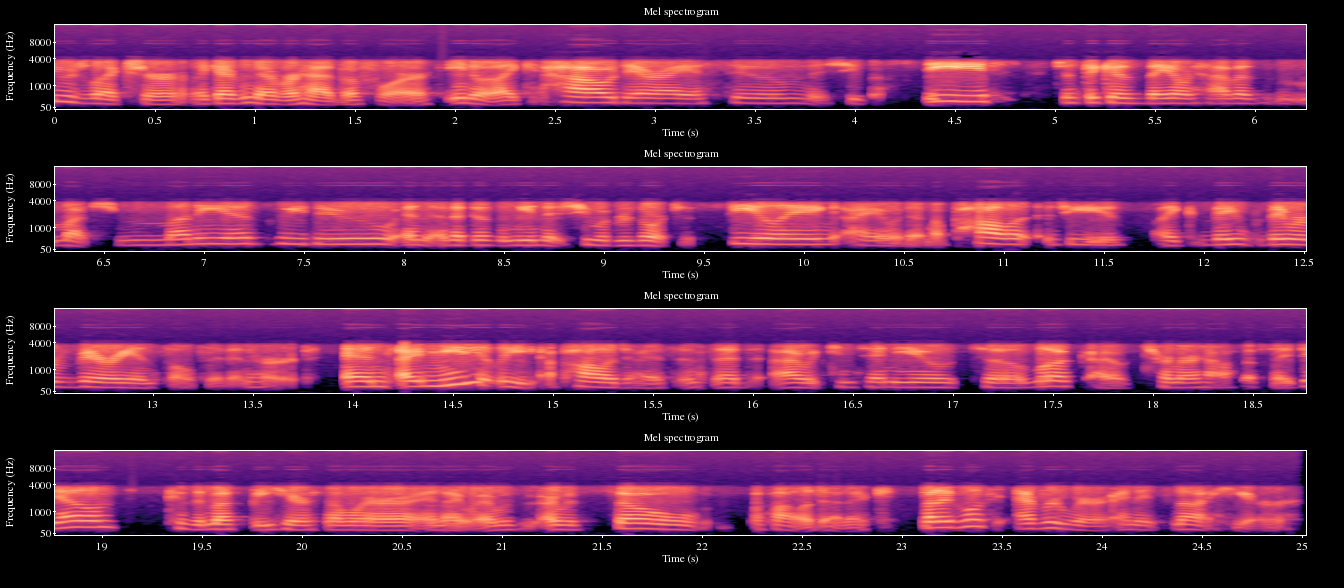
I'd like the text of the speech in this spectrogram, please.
huge lecture like I've never had before. You know, like how dare I assume that she's a thief just because they don't have as much money as we do, and that doesn't mean that she would resort to stealing. I owe them apologies. Like they they were very insulted and hurt, and I immediately apologized and said I would continue to look. I would turn our house upside down because it must be here somewhere, and I, I was I was so apologetic. But I've looked everywhere, and it's not here.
